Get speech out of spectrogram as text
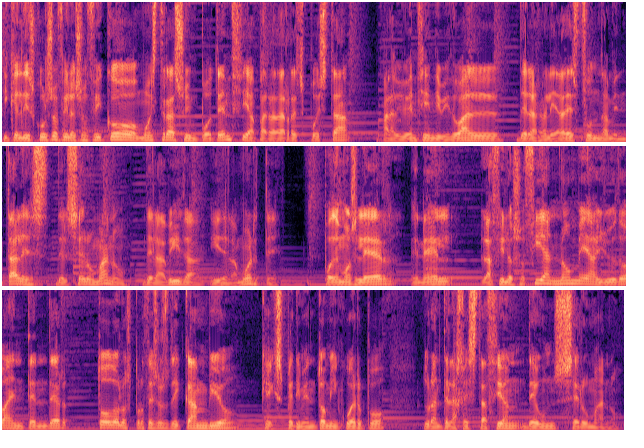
y que el discurso filosófico muestra su impotencia para dar respuesta a la vivencia individual de las realidades fundamentales del ser humano, de la vida y de la muerte. Podemos leer en él, la filosofía no me ayudó a entender todos los procesos de cambio que experimentó mi cuerpo durante la gestación de un ser humano.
